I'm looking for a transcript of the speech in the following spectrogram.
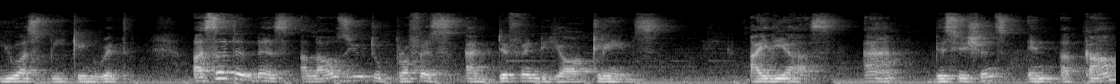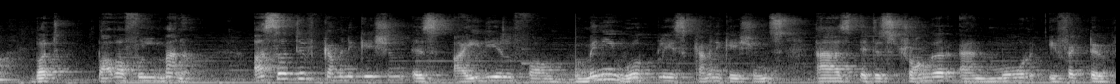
you are speaking with. Assertiveness allows you to profess and defend your claims, ideas, and decisions in a calm but powerful manner. Assertive communication is ideal for many workplace communications as it is stronger and more effective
